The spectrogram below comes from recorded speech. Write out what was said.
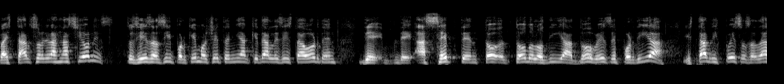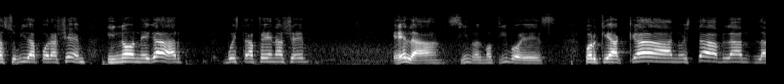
va a estar sobre las naciones. Entonces, si es así, ¿por qué Moshe tenía que darles esta orden de, acepten todos los días, dos veces por día, y estar dispuestos a dar su vida por Hashem y no negar vuestra fe en Hashem? Ela, sino el motivo es porque acá no está hablando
